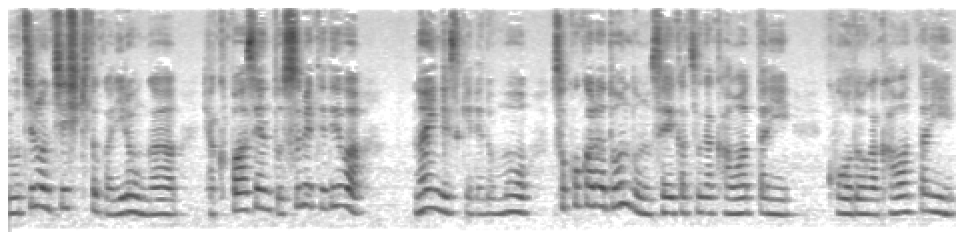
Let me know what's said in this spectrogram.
もちろん知識とか理論が100%全てではないんですけれどもそこからどんどん生活が変わったり行動が変わったり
